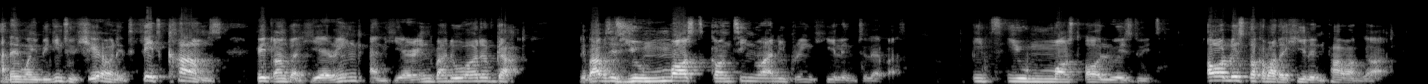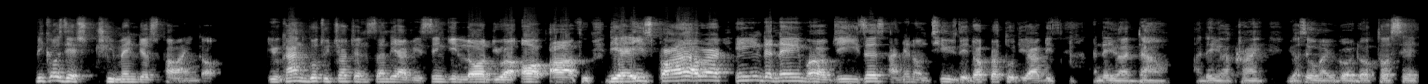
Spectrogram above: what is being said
And then when you begin to hear on it, faith comes. Faith comes by hearing and hearing by the word of God. The Bible says you must continually bring healing to lepers. It's you must always do it. Always talk about the healing power of God because there's tremendous power in God. You can't go to church on Sunday and be singing, Lord, you are all powerful. There is power in the name of Jesus. And then on Tuesday, doctor told you have this, and then you are down and then you are crying. You are saying, Oh my God, doctor said,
